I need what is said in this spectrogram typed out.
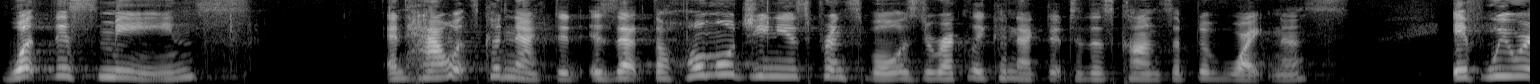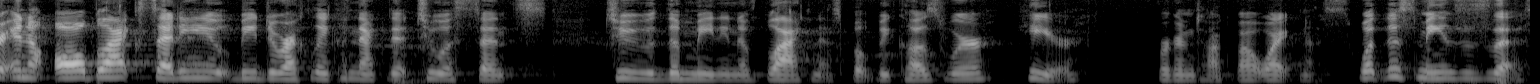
What this means and how it's connected is that the homogeneous principle is directly connected to this concept of whiteness if we were in an all black setting, it would be directly connected to a sense to the meaning of blackness. But because we're here, we're going to talk about whiteness. What this means is this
